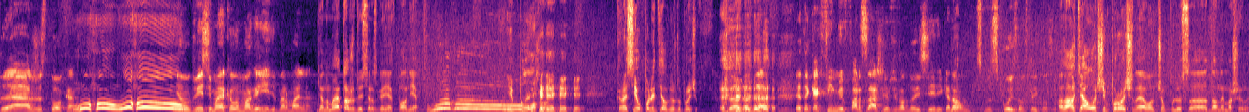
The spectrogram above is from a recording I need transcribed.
Да, жестоко. Уху, уху! Не, ну 200 моя колымага едет, нормально. Не, ну моя тоже 200 разгоняет вполне. Неплохо. Красиво полетел, между прочим. Да-да-да. Это как в фильме «Форсаж» в одной из серий, когда Но- он с, с поездом встретился. Она у тебя очень прочная, вон в чем плюс э, данной машины.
